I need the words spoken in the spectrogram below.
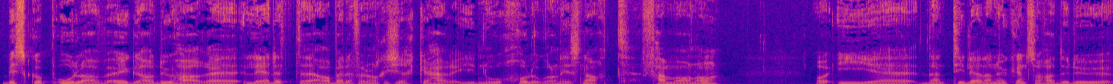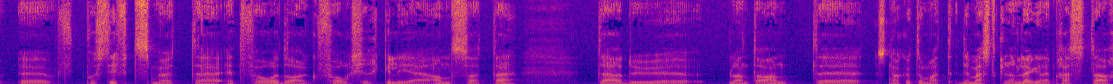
Biskop Olav Øygard, du har eh, ledet arbeidet for Den norske kirke her i Nord-Hålogaland i snart fem år nå. Og i, eh, den, Tidligere denne uken så hadde du eh, på stiftsmøte et foredrag for kirkelige ansatte, der du bl.a. Eh, snakket om at det mest grunnleggende prester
